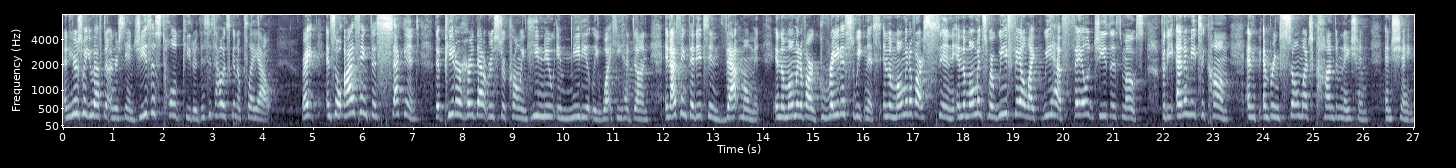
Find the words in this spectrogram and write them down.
And here's what you have to understand Jesus told Peter, this is how it's going to play out right? And so I think the second that Peter heard that rooster crowing, he knew immediately what he had done. And I think that it's in that moment, in the moment of our greatest weakness, in the moment of our sin, in the moments where we fail like we have failed Jesus most, for the enemy to come and, and bring so much condemnation and shame.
